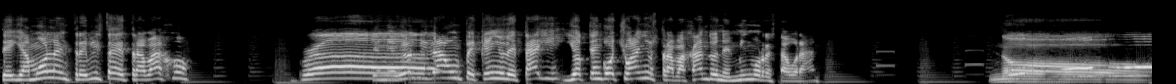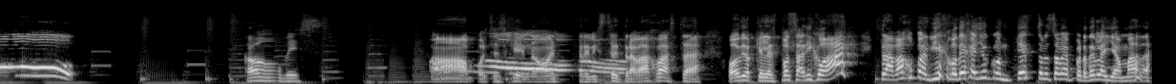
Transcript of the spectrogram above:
¿te llamó la entrevista de trabajo? Bro. Se me había olvidado un pequeño detalle. Yo tengo ocho años trabajando en el mismo restaurante. No. Oh. ¿Cómo ves? Ah, pues es que no, entrevista de trabajo hasta. Obvio que la esposa dijo, ¡ay! Trabajo para el viejo, deja yo contesto, no se voy a perder la llamada.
